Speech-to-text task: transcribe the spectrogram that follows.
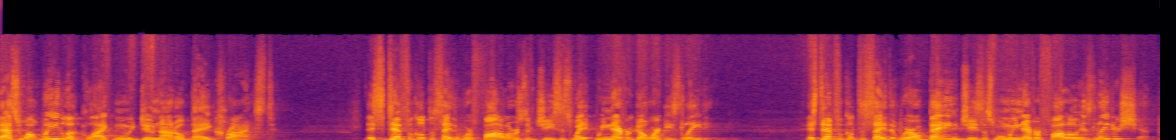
That's what we look like when we do not obey Christ. It's difficult to say that we're followers of Jesus, we, we never go where he's leading. It's difficult to say that we're obeying Jesus when we never follow his leadership.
